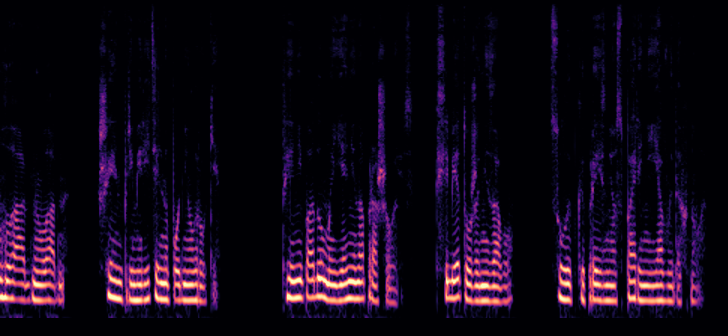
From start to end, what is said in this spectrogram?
«Ладно, ладно», — Шейн примирительно поднял руки. «Ты не подумай, я не напрашиваюсь. К себе тоже не зову», — с улыбкой произнес парень, и я выдохнула.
